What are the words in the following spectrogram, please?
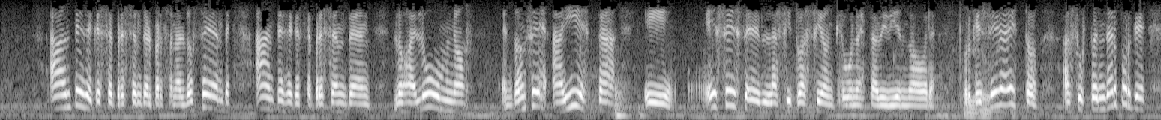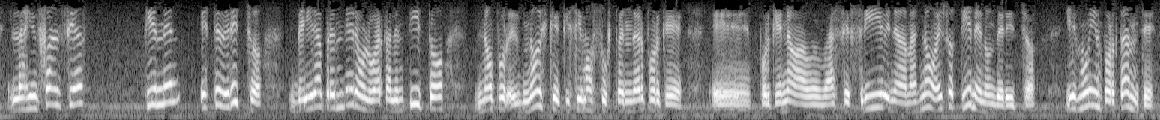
antes de que se presente el personal docente, antes de que se presenten los alumnos. Entonces ahí está, eh, esa es eh, la situación que uno está viviendo ahora, porque llega esto, a suspender porque las infancias tienen este derecho de ir a aprender a un lugar calentito, no, por, no es que quisimos suspender porque eh, porque no, hace frío y nada más. No, ellos tienen un derecho y es muy importante.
